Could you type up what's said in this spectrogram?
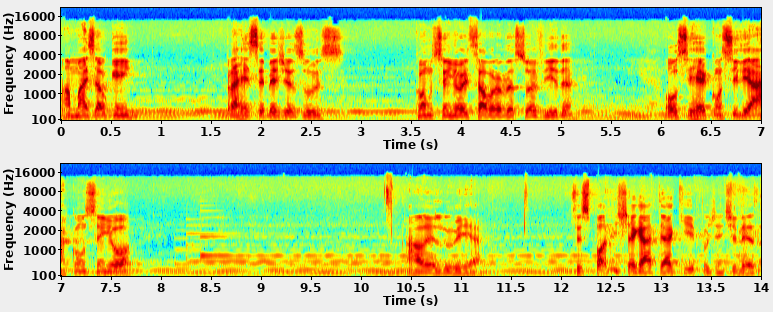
Há mais alguém? para receber Jesus como Senhor e Salvador da sua vida, ou se reconciliar com o Senhor. Aleluia. Vocês podem chegar até aqui, por gentileza?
